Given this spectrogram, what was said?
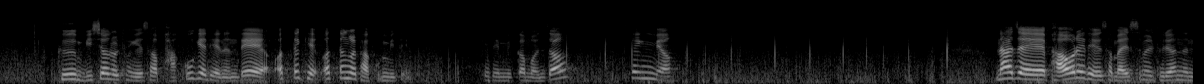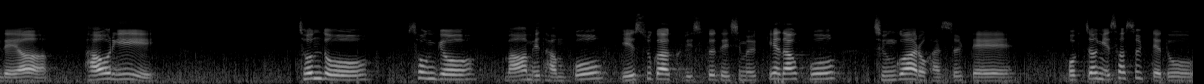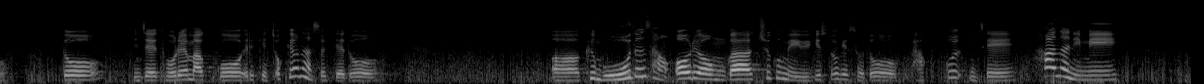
그 미션을 통해서 바꾸게 되는데 어떻게 어떤 걸 바꾸게 됩니까? 먼저 생명. 낮에 바울에 대해서 말씀을 드렸는데요. 바울이 전도, 선교 마음에 담고 예수가 그리스도 되심을 깨닫고 증거하러 갔을 때 법정에 섰을 때도 또 이제 돌에 맞고 이렇게 쫓겨났을 때도 어, 그 모든 상 어려움과 죽음의 위기 속에서도 바꿀 이제 하나님이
